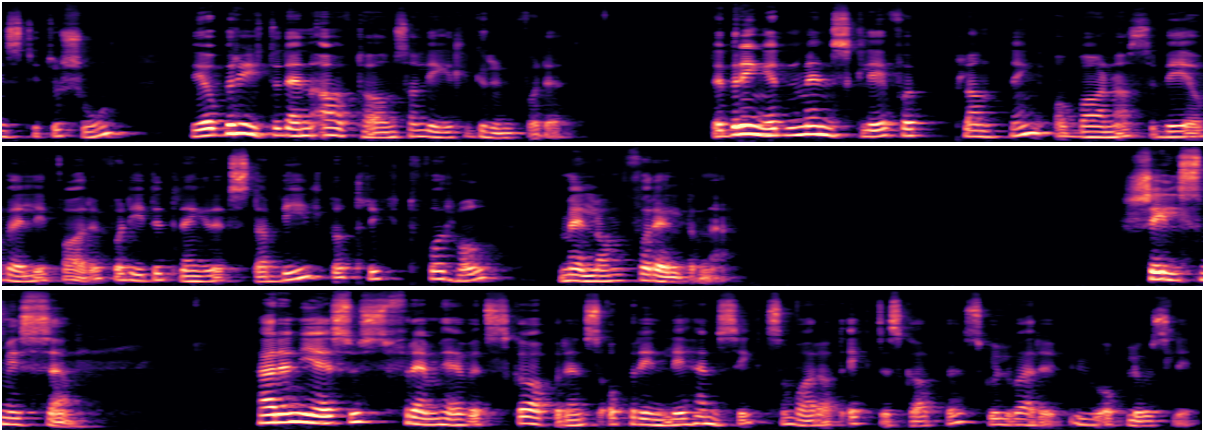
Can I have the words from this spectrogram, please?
institusjon ved å bryte den avtalen som ligger til grunn for det. Det bringer den menneskelige forplantning og barnas ve og vel i fare fordi de trenger et stabilt og trygt forhold mellom foreldrene. Skilsmisse Herren Jesus fremhevet skaperens opprinnelige hensikt, som var at ekteskapet skulle være uoppløselig.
